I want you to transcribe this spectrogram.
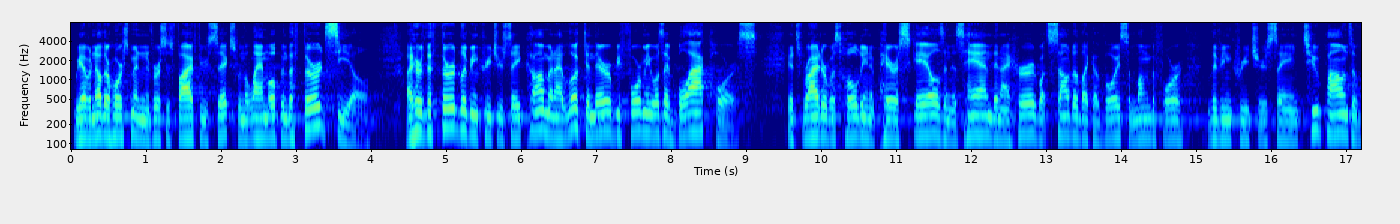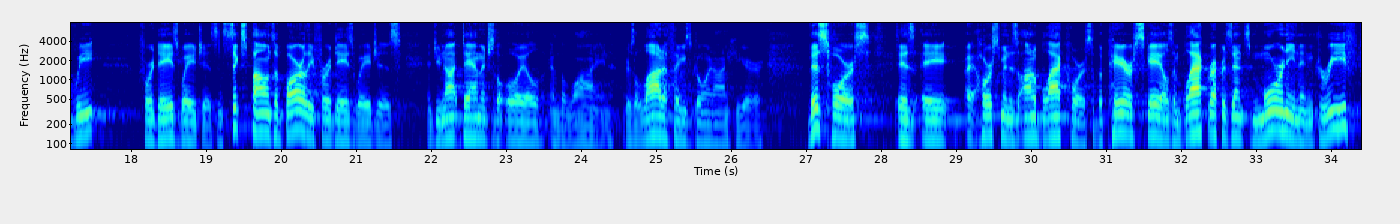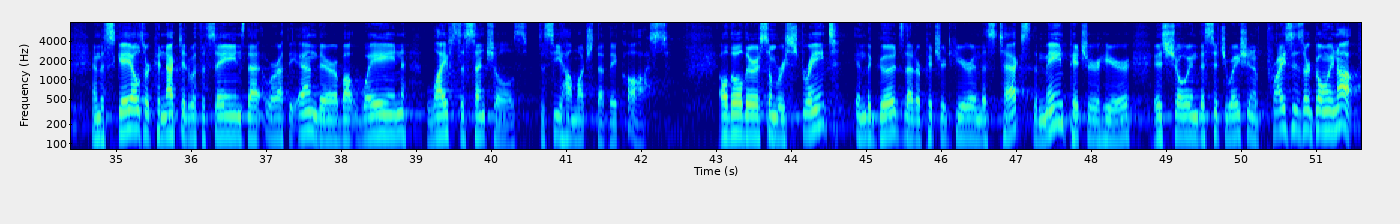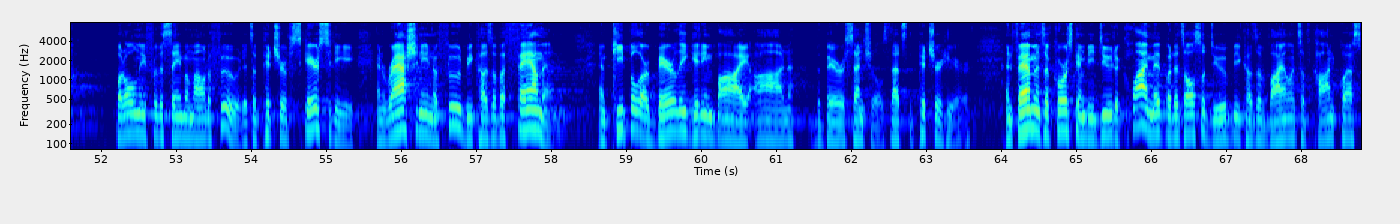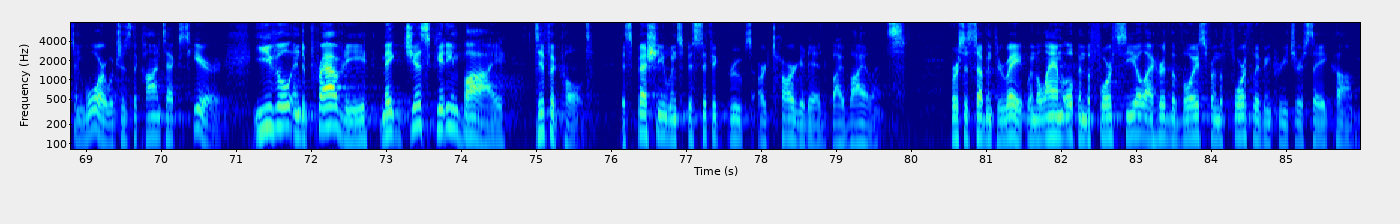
We have another horseman in verses 5 through 6. When the Lamb opened the third seal, I heard the third living creature say, Come, and I looked, and there before me was a black horse. Its rider was holding a pair of scales in his hand. Then I heard what sounded like a voice among the four living creatures saying, Two pounds of wheat for a day's wages, and six pounds of barley for a day's wages, and do not damage the oil and the wine. There's a lot of things going on here. This horse is a, a, horseman is on a black horse with a pair of scales, and black represents mourning and grief and the scales are connected with the sayings that were at the end there about weighing life's essentials to see how much that they cost. Although there is some restraint in the goods that are pictured here in this text, the main picture here is showing this situation of prices are going up, but only for the same amount of food. It's a picture of scarcity and rationing of food because of a famine, and people are barely getting by on the bare essentials. That's the picture here. And famines, of course, can be due to climate, but it's also due because of violence of conquest and war, which is the context here. Evil and depravity make just getting by difficult, especially when specific groups are targeted by violence. Verses 7 through 8 When the Lamb opened the fourth seal, I heard the voice from the fourth living creature say, Come.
